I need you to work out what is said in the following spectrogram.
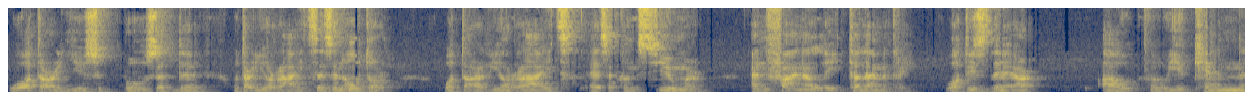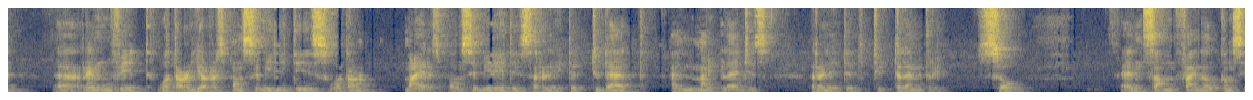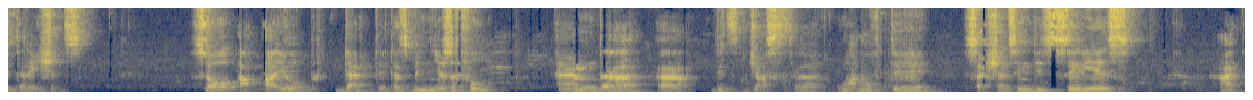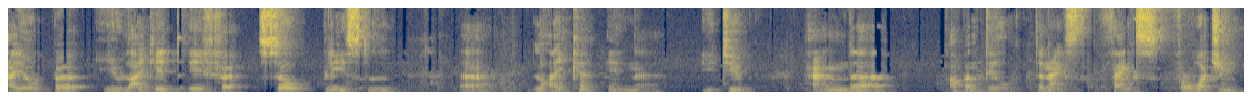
what are you supposed, what are your rights as an author, what are your rights as a consumer, and finally telemetry, what is there, how you can uh, remove it, what are your responsibilities, what are my responsibilities related to that, and my pledges related to telemetry. So, and some final considerations. So uh, I hope that it has been useful. And uh, uh, it's just uh, one of the sections in this series. I, I hope uh, you like it. If uh, so, please like in YouTube and up until the next. Thanks for watching.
